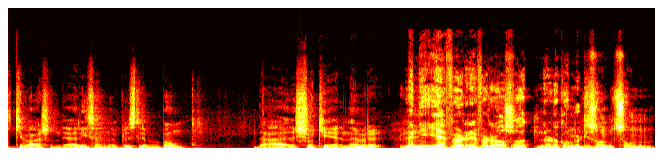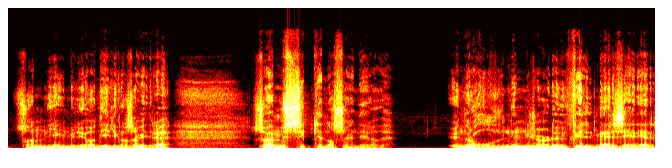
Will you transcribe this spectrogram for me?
ikke være som de er, sant? men plutselig boom. Det er sjokkerende, bror. Men jeg føler, jeg føler også at når det kommer til sånn, sånn, sånn gjengmiljø og dealing osv., så, videre, så er musikken også en del av det. underholdning, skjønner du. Filmer, serier.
